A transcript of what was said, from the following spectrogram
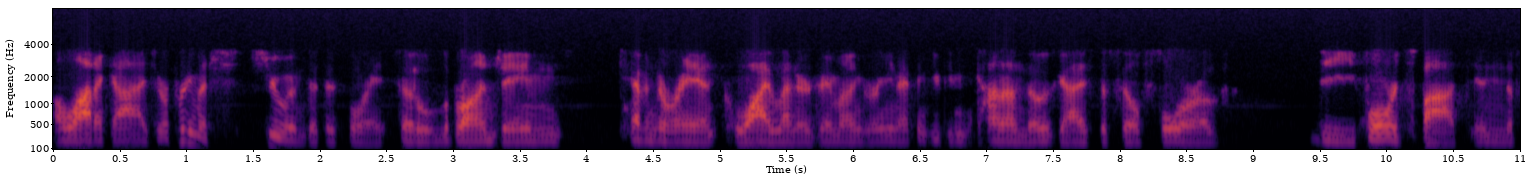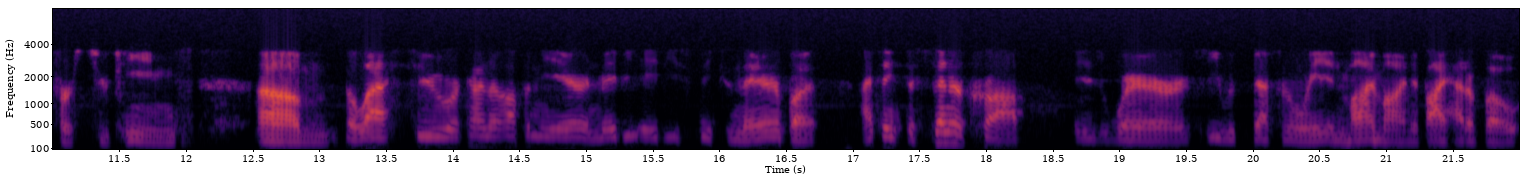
a lot of guys who are pretty much shoo-ins at this point. So LeBron James, Kevin Durant, Kawhi Leonard, Draymond Green. I think you can count on those guys to fill four of the forward spots in the first two teams. Um, the last two are kind of up in the air, and maybe AD sneaks in there, but I think the center crop is where he would definitely, in my mind, if I had a vote,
